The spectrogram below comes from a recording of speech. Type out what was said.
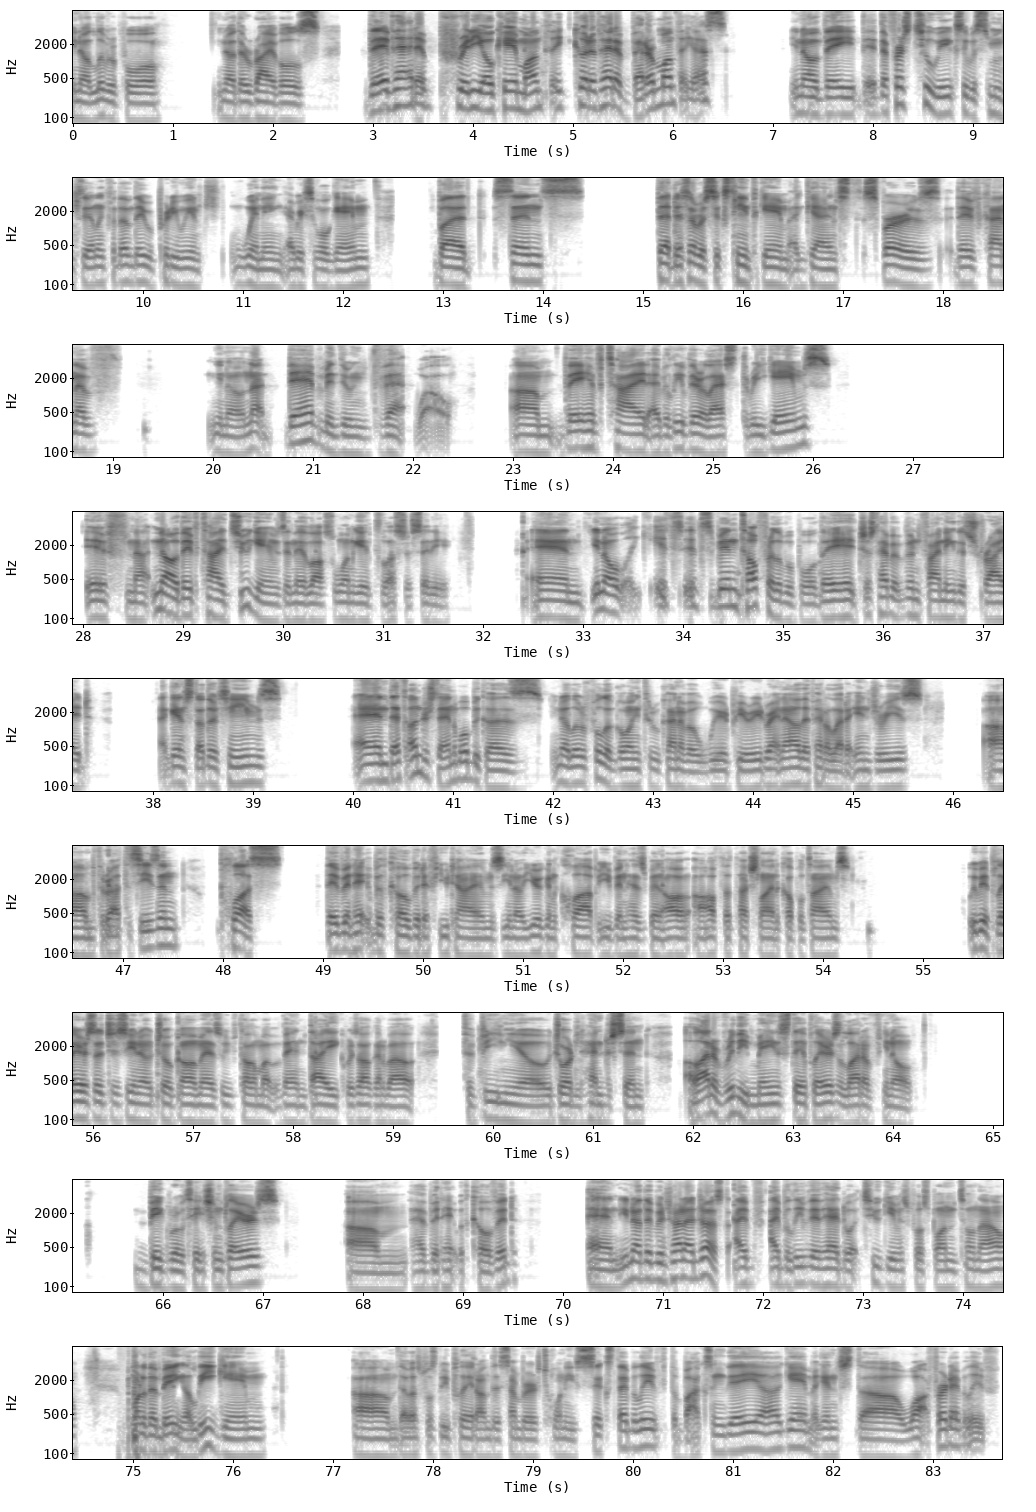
you know, Liverpool, you know, their rivals. They've had a pretty okay month. They could have had a better month, I guess. You know, they, they the first two weeks it was smooth sailing for them. They were pretty win- winning every single game, but since that December sixteenth game against Spurs, they've kind of, you know, not they haven't been doing that well. Um, they have tied, I believe, their last three games. If not, no, they've tied two games and they lost one game to Leicester City. And you know, like it's it's been tough for Liverpool. They just haven't been finding the stride against other teams, and that's understandable because you know Liverpool are going through kind of a weird period right now. They've had a lot of injuries um, throughout the season. Plus, they've been hit with COVID a few times. You know, Jurgen Klopp even has been off, off the touchline a couple times. We've had players such as you know Joe Gomez. We've talking about Van Dijk. We're talking about Fabinho, Jordan Henderson. A lot of really mainstay players. A lot of you know big rotation players um, have been hit with COVID, and you know they've been trying to adjust. I've I believe they've had what two games postponed until now. One of them being a league game um, that was supposed to be played on December 26th, I believe, the Boxing Day uh, game against uh, Watford, I believe.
